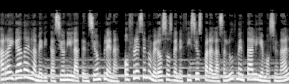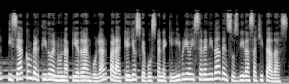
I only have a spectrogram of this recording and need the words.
arraigada en la meditación y la atención plena, ofrece numerosos beneficios para la salud mental y emocional, y se ha convertido en una piedra angular para aquellos que buscan equilibrio y serenidad en sus vidas agitadas.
